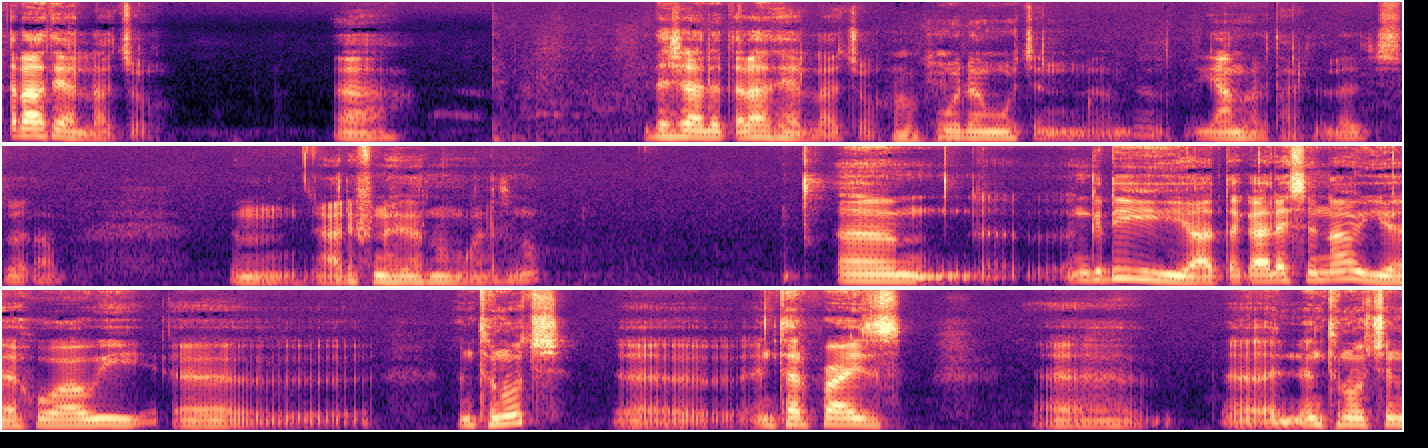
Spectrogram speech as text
ጥራት ያላቸው የተሻለ ጥራት ያላቸው modem ኦችን ያመርታል ስለዚህ እሱ በጣም አሪፍ ነገር ነው ማለት ነው እንግዲህ አጠቃላይ ስናየው የህዋዊ እንትኖች ኢንተርፕራይዝ እንትኖችን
